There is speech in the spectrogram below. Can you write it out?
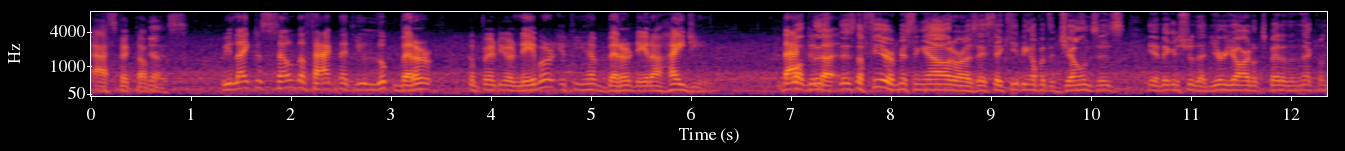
aspect of this. We like to sell the fact that you look better compared to your neighbor if you have better data hygiene. Back well, to there's, the, there's the fear of missing out, or as they say, keeping up with the Joneses, you know, making sure that your yard looks better than the next one.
